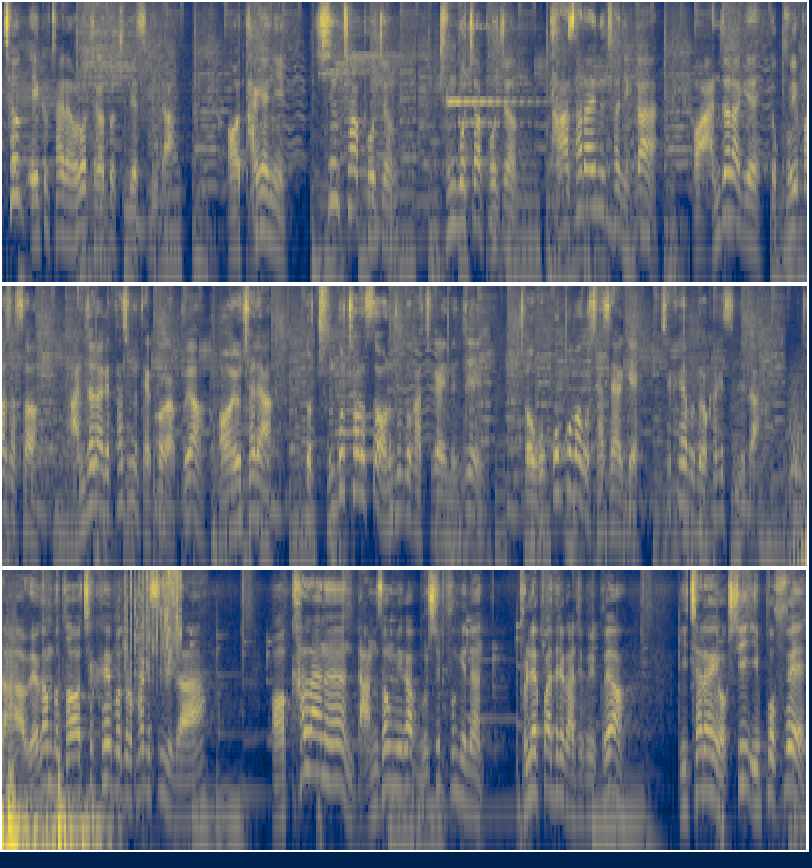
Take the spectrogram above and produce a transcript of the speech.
특 A급 차량으로 제가 또 준비했습니다. 어, 당연히 신차 보증, 중고차 보증 다 살아있는 차니까 어, 안전하게 또 구입하셔서 안전하게 타시면 될 것 같고요. 어, 이 차량 또 중고차로서 어느 정도 가치가 있는지 저거 꼼꼼하고 자세하게 체크해 보도록 하겠습니다. 자 외관부터 체크해 보도록 하겠습니다. 어, 칼라는 남성미가 물씬 풍기는 블랙 바디를 가지고 있고요. 이 차량 역시 입고 후에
